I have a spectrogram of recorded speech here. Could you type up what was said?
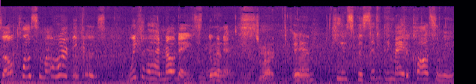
so close to my heart because we could have had no days doing that. That's right. And he specifically made a call to me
